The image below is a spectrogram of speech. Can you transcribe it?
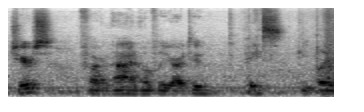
cheers. Fucking high, and hopefully you are too. Peace. Keep playing.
